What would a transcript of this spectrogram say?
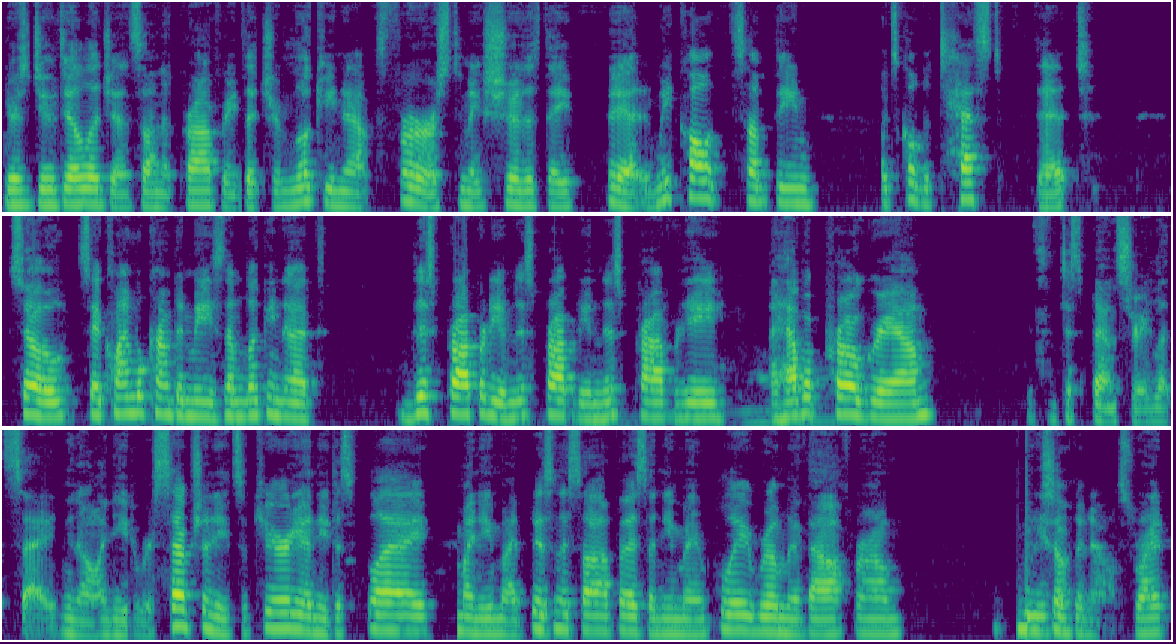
there's due diligence on the property that you're looking at first to make sure that they fit. And we call it something, it's called a test fit. So say a client will come to me, so I'm looking at this property and this property and this property. I have a program it's a dispensary, let's say. You know, I need a reception, I need security, I need display, I need my business office, I need my employee room, my bathroom, I need something else, right?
